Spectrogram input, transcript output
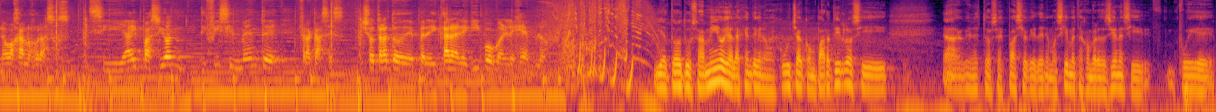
no bajar los brazos. Si hay pasión, difícilmente fracases. Yo trato de predicar al equipo con el ejemplo. Y a todos tus amigos y a la gente que nos escucha, compartirlos y en estos espacios que tenemos siempre, estas conversaciones, si fue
